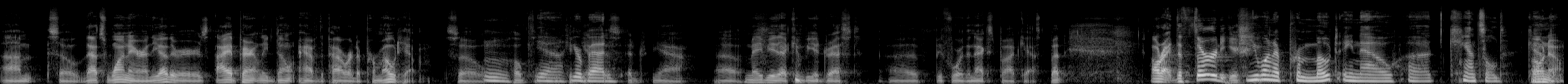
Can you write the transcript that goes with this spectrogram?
Um, so that's one error. And the other error is I apparently don't have the power to promote him. So mm, hopefully, yeah, you're bad. This, yeah, uh, maybe that can be addressed uh, before the next podcast. But all right, the third issue. You want to promote a now uh, canceled? Captain. Oh no,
